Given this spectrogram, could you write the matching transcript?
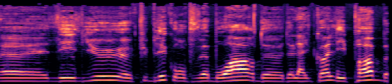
les lieux publics où on pouvait boire de l'alcool, les pubs,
